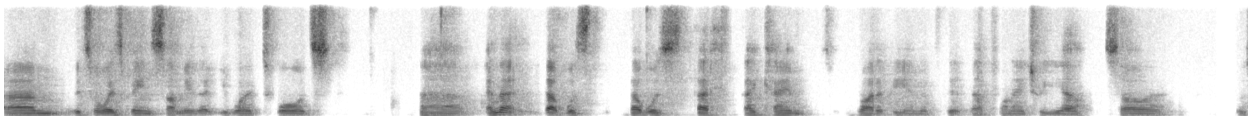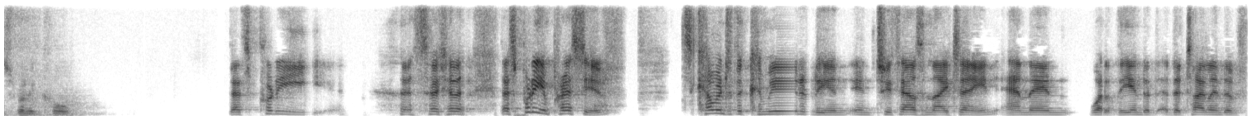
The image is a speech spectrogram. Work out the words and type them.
um, it's always been something that you work towards. Uh, and that, that was, that was, that, that came right at the end of the, that financial year. So it was really cool. That's pretty, that's pretty impressive to come into the community in, in 2018 and then what at the end of at the tail end of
